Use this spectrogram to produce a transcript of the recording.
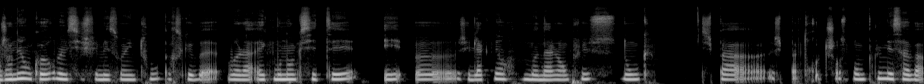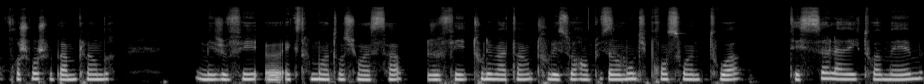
j'en ai encore, même si je fais mes soins et tout, parce que bah, voilà, avec mon anxiété, et j'ai de l'acné hormonale en plus, donc j'ai pas, pas trop de chance non plus, mais ça va. Franchement, je peux pas me plaindre mais je fais euh, extrêmement attention à ça. Je fais tous les matins, tous les soirs. En plus, à un moment tu prends soin de toi, t'es seul avec toi-même,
